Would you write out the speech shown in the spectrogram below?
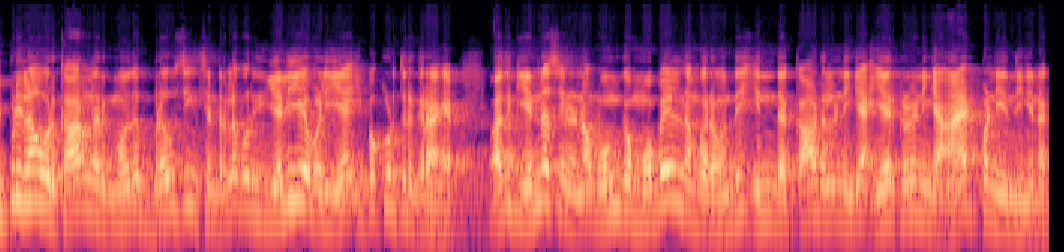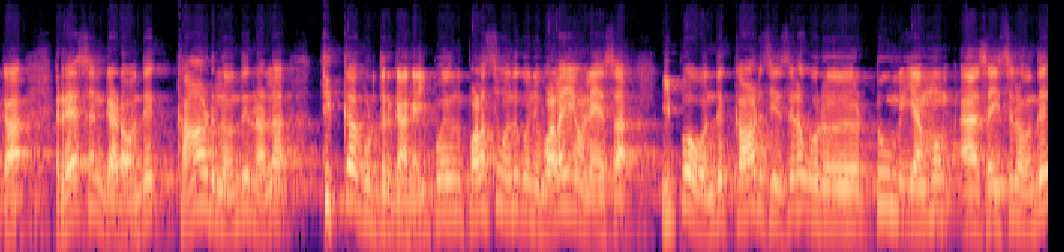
இப்படிலாம் ஒரு காரணம் இருக்கும்போது ப்ரௌசிங் சென்டரில் ஒரு எளிய வழியை இப்போ கொடுத்துருக்குறாங்க. அதுக்கு என்ன செய்யணும்னா உங்கள் மொபைல் நம்பரை வந்து இந்த கார்டில் நீங்கள் ஏற்கனவே நீங்கள் ஆட் பண்ணியிருந்தீங்கன்னாக்கா ரேஷன் கார்டை வந்து கார்டில் வந்து நல்லா திக்காக கொடுத்துருக்காங்க. இப்போ வந்து பழசு வந்து கொஞ்சம் வளையம் லேசாக இப்போ வந்து கார்டு சைஸில் ஒரு டூ எம்எம் சைஸில் வந்து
